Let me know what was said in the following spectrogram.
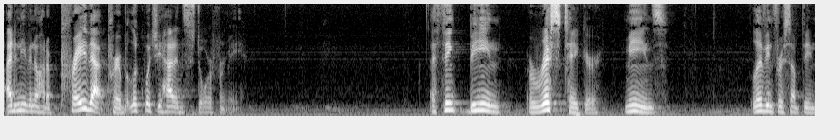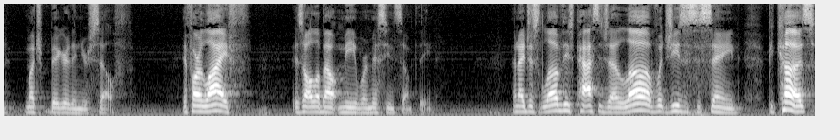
I didn't even know how to pray that prayer, but look what you had in store for me. I think being a risk taker means living for something much bigger than yourself. If our life is all about me, we're missing something. And I just love these passages. I love what Jesus is saying because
